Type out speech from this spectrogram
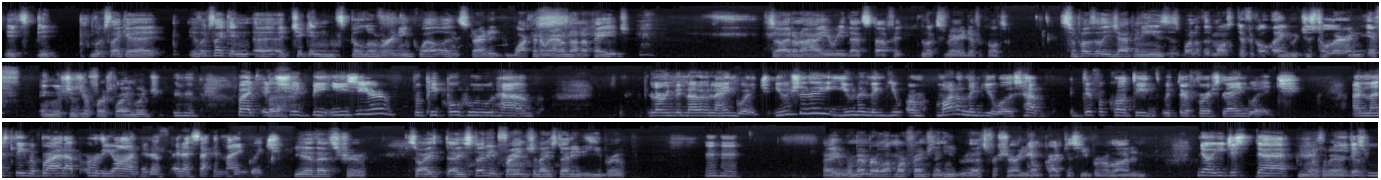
It's it looks like a it looks like an, a, a chicken spilled over an inkwell and started walking around on a page. So I don't know how you read that stuff. It looks very difficult. supposedly Japanese is one of the most difficult languages to learn if English is your first language. Mm-hmm. But it should be easier for people who have learned another language. Usually, unilingual or monolinguals have difficulty with their first language unless they were brought up early on in a, in a second language. Yeah, that's true. So I, I studied French and I studied Hebrew. hmm I remember a lot more French than Hebrew, that's for sure. You don't practice Hebrew a lot in No, you just uh, North you America. just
